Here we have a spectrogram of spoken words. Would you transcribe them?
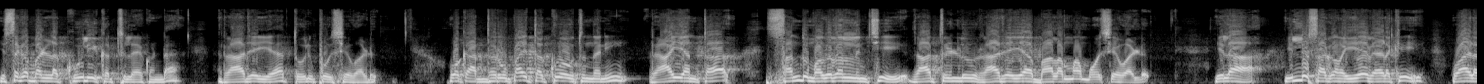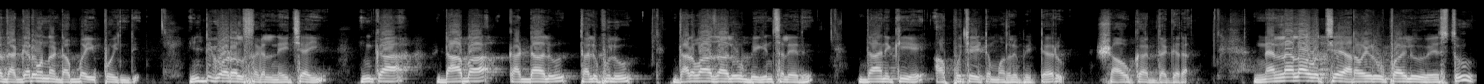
ఇసుక బళ్ళ కూలీ ఖర్చు లేకుండా రాజయ్య తోలిపోసేవాడు. ఒక అర్ధ రూపాయి తక్కువ అవుతుందని రాయి అంతా సందు మగదల నుంచి రాత్రిళ్ళు రాజయ్య బాలమ్మ మోసేవాళ్ళు. ఇలా ఇల్లు సగం అయ్యే వేళకి వాళ్ళ దగ్గర ఉన్న డబ్బు అయిపోయింది. ఇంటి గోడలు సగలు నేచాయి ఇంకా డాబా కడ్డాలు తలుపులు దర్వాజాలు బిగించలేదు. దానికి అప్పు చేయటం మొదలుపెట్టారు షావుకార్ దగ్గర. నెల నెలా వచ్చే అరవై రూపాయలు వేస్తూ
